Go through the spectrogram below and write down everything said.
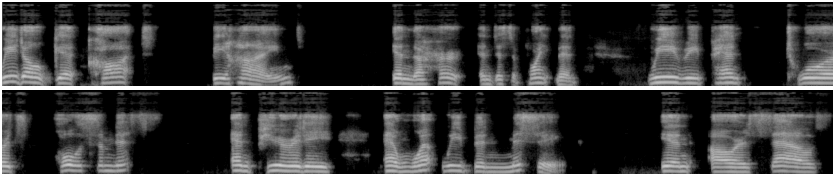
we don't get caught behind in the hurt and disappointment. We repent towards wholesomeness and purity and what we've been missing in ourselves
